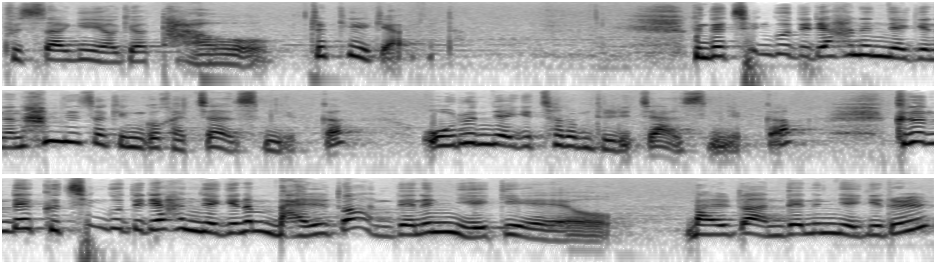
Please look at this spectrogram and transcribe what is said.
불쌍히 여겨 다오. 이렇게 얘기합니다. 근데 친구들이 하는 얘기는 합리적인 것 같지 않습니까? 옳은 얘기처럼 들리지 않습니까? 그런데 그 친구들이 한 얘기는 말도 안 되는 얘기예요. 말도 안 되는 얘기를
